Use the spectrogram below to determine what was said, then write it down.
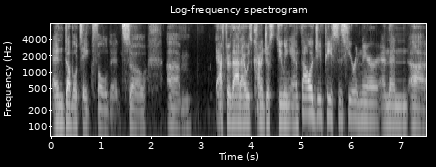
and Double Take folded. So um, after that, I was kind of just doing anthology pieces here and there. And then uh,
